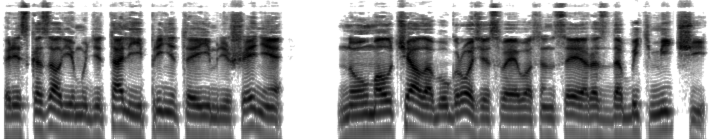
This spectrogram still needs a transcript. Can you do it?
пересказал ему детали и принятое им решение, но умолчал об угрозе своего сенсея раздобыть мечи,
